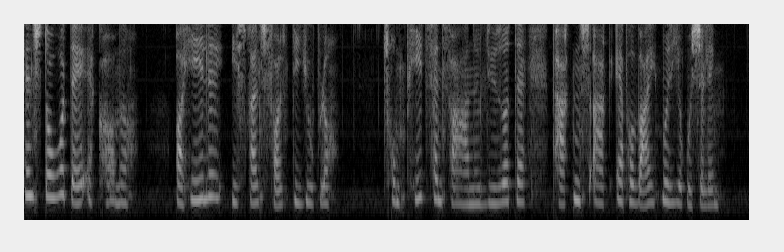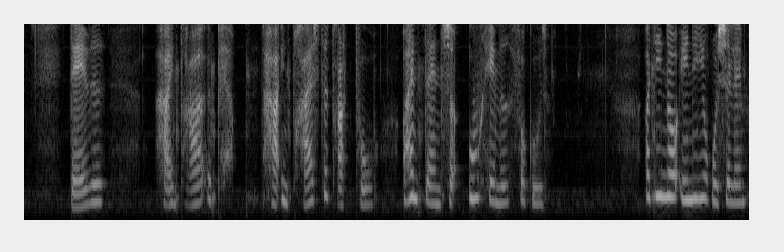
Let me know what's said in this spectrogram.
Den store dag er kommet, og hele Israels folk de jubler. Trompetfanfarerne lyder, da pagtens ark er på vej mod Jerusalem. David har en, dra- har en præstedragt på, og han danser uhemmet for Gud. Og de når ind i Jerusalem,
